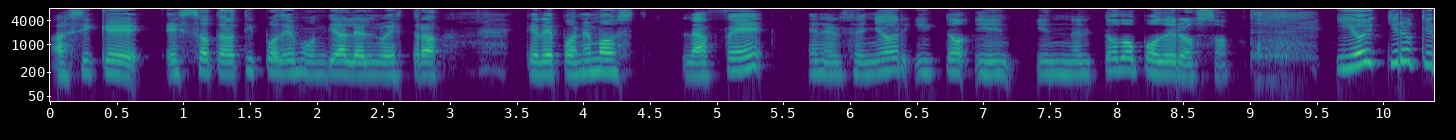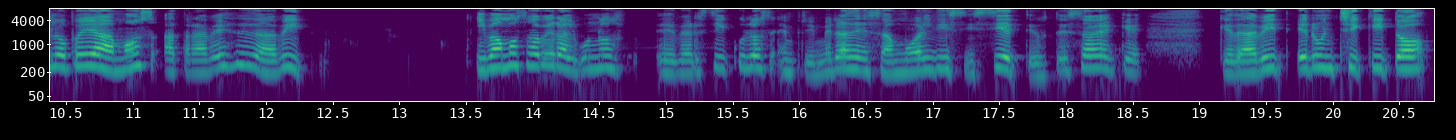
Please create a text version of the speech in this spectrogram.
Así que es otro tipo de mundial el nuestro, que le ponemos la fe en el Señor y, en el Todopoderoso. Y hoy quiero que lo veamos a través de David. Y vamos a ver algunos eh, versículos en Primera de Samuel 17. Usted sabe que, que David era un chiquito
